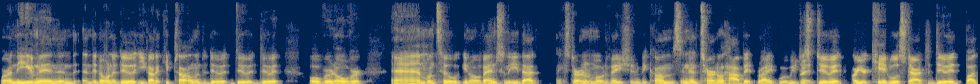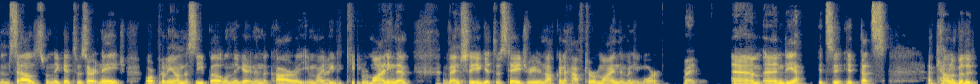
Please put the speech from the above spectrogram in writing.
or in the evening and, and they don't want to do it, you got to keep telling them to do it, do it, do it over and over. Um, until, you know, eventually that external motivation becomes an internal habit, right? Where we just right. do it, or your kid will start to do it by themselves when they get to a certain age, or putting on the seatbelt when they get in the car, right? You might right. need to keep reminding them. Eventually, you get to a stage where you're not going to have to remind them anymore. Right. Um, and yeah, it's it that's accountability.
